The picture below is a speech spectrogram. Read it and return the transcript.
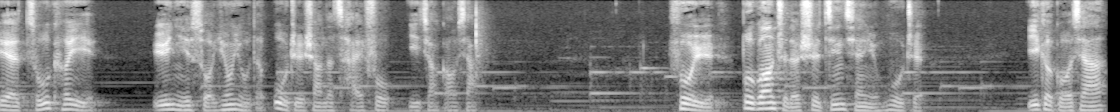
也足可以与你所拥有的物质上的财富一较高下。富裕不光指的是金钱与物质，一个国家、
